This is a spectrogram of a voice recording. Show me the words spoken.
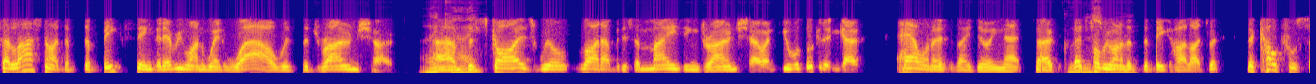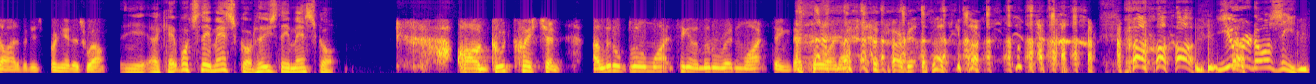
So last night, the, the big thing that everyone went wow was the drone show. Um, the skies will light up with this amazing drone show, and you will look at it and go, "How on earth are they doing that?" So that's Goodness probably one of the, the big highlights. But the cultural side of it is brilliant as well. Yeah, okay. What's their mascot? Who's their mascot? Oh, good question. A little blue and white thing and a little red and white thing. That's all I know about the mascot. you're an Aussie.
